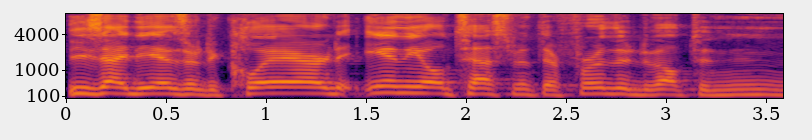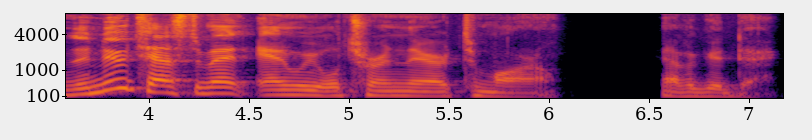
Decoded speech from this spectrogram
These ideas are declared in the Old Testament. They're further developed in the New Testament, and we will turn there tomorrow. Have a good day.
